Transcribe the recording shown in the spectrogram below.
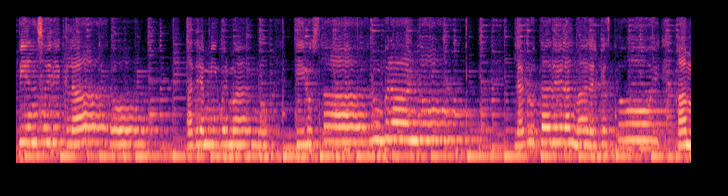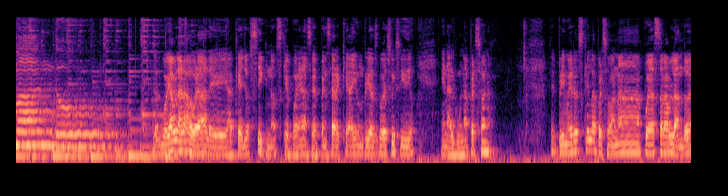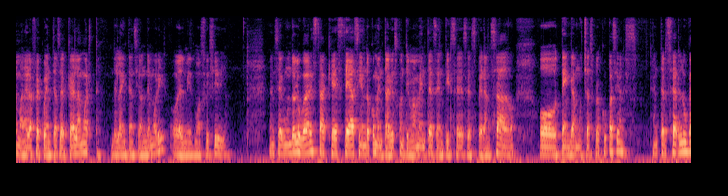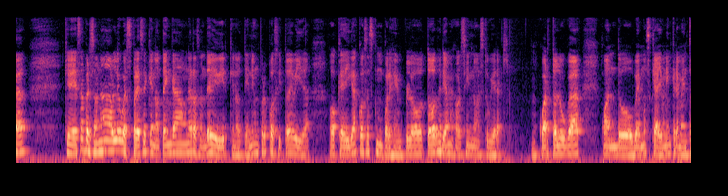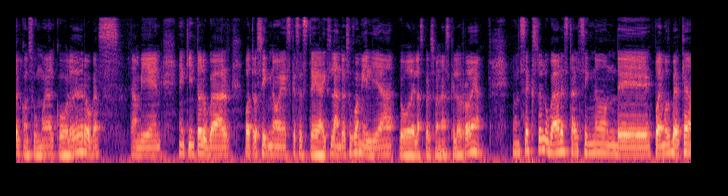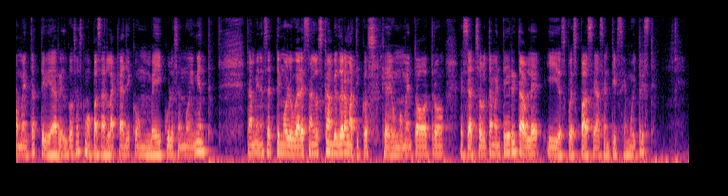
pienso y declaro, Padre, amigo, hermano, y luz alumbrando la ruta del alma del que estoy amando. Les voy a hablar ahora de aquellos signos que pueden hacer pensar que hay un riesgo de suicidio en alguna persona. El primero es que la persona pueda estar hablando de manera frecuente acerca de la muerte, de la intención de morir o del mismo suicidio. En segundo lugar está que esté haciendo comentarios continuamente de sentirse desesperanzado o tenga muchas preocupaciones. En tercer lugar, que esa persona hable o exprese que no tenga una razón de vivir, que no tiene un propósito de vida o que diga cosas como por ejemplo todo sería mejor si no estuviera aquí. En cuarto lugar, cuando vemos que hay un incremento del consumo de alcohol o de drogas. También en quinto lugar, otro signo es que se esté aislando de su familia o de las personas que lo rodean. En sexto lugar está el signo donde podemos ver que aumenta actividades riesgosas como pasar la calle con vehículos en movimiento. También en séptimo lugar están los cambios dramáticos, que de un momento a otro esté absolutamente irritable y después pase a sentirse muy triste.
